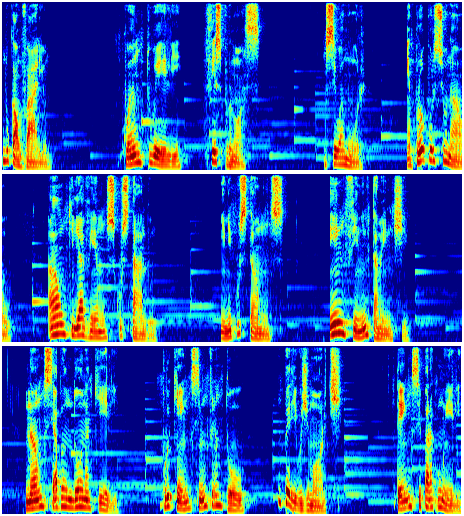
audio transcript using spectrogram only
do Calvário. Quanto Ele fez por nós. O seu amor é proporcional ao que lhe havemos custado e lhe custamos infinitamente. Não se abandona aquele por quem se enfrentou um perigo de morte. Tem-se para com ele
